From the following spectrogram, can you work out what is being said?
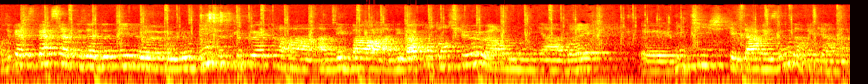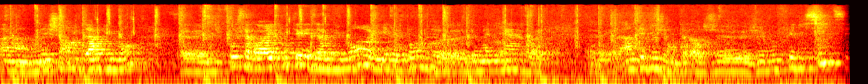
En tout cas, j'espère que ça vous a donné le, le goût de ce que peut être un, un débat, un débat contentieux, hein, où il y a un vrai euh, litige qui est à résoudre avec un, un échange d'arguments. Euh, il faut savoir écouter les arguments et y répondre euh, de manière euh, intelligente. Alors, je, je vous félicite.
